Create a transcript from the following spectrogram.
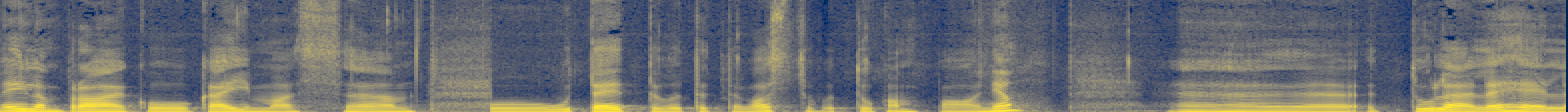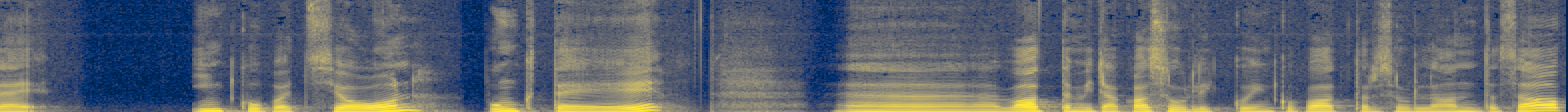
meil on praegu käimas uute ettevõtete vastuvõtukampaania. tule lehele inkubatsioon.ee. Äh, vaata, mida kasulikku inkubaator sulle anda saab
